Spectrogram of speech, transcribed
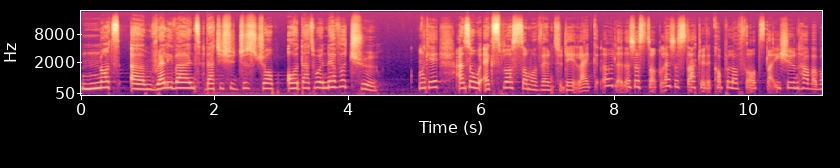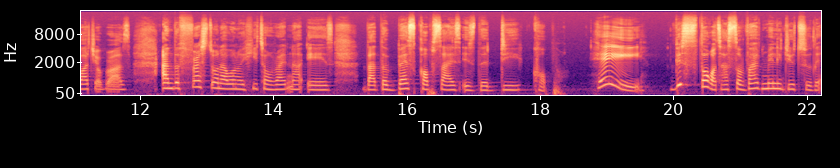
not um, relevant, that you should just drop, or that were never true. Okay, and so we'll explore some of them today. Like, oh, let's just talk. Let's just start with a couple of thoughts that you shouldn't have about your bras. And the first one I want to hit on right now is that the best cup size is the D cup. Hey, this thought has survived mainly due to the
